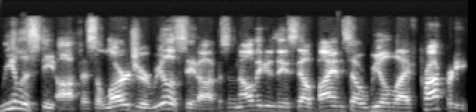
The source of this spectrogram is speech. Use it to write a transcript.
real estate office, a larger real estate office, and all they do is they sell, buy and sell real life property.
